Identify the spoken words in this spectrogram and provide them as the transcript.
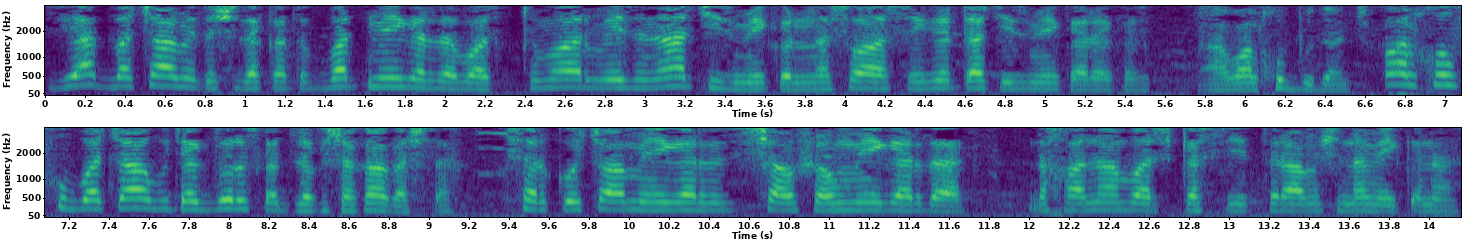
زیاد بچه ها میده شده که بد میگرده باز. قمار میزن هر چیز می‌کنه نسوا سیگرت هر چیز میکره اول خوب بودن چه اول خوب خوب بچه ها بود یک دو روز که لک شکا گشته. سر کوچا میگرده شاو شاو میگرده. در خانه برش کسی ترامش نمی‌کنه.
